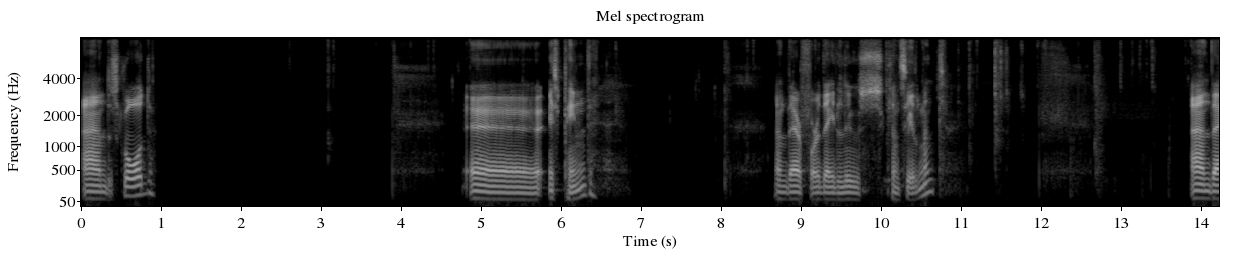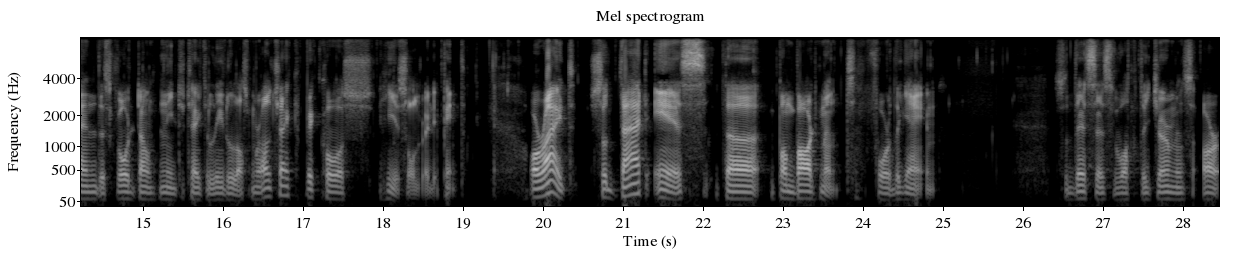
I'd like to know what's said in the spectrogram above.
and the squad uh, is pinned, and therefore they lose concealment and then the squad don't need to take a leader loss morale check because he is already pinned. Alright, so that is the bombardment for the game. So this is what the Germans are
